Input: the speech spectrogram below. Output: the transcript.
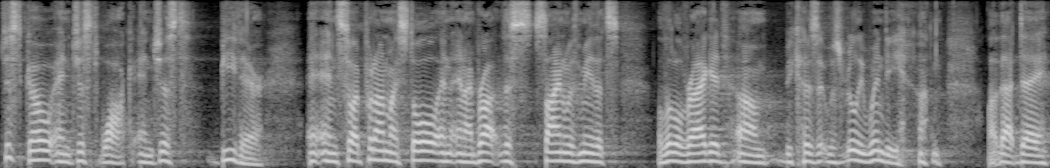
just go and just walk and just be there. And, and so I put on my stole and, and, I brought this sign with me that's a little ragged um, because it was really windy on that day.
